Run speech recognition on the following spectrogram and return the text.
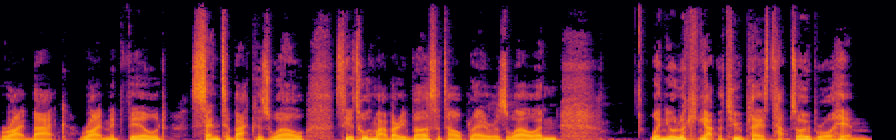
right back, right midfield, centre back as well. So you're talking about a very versatile player as well. And when you're looking at the two players, Tapsoba or him,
